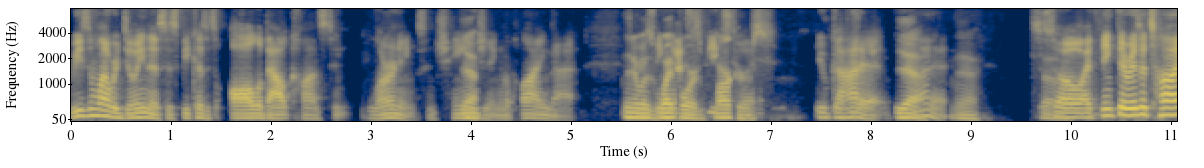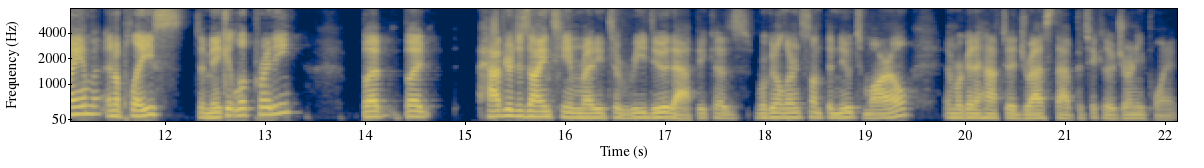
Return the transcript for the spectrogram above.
Reason why we're doing this is because it's all about constant learnings and changing and applying that. And it was whiteboard markers. You got it. You Yeah. got it. Yeah. So, So, I think there is a time and a place to make it look pretty, but but have your design team ready to redo that because we're going to learn something new tomorrow and we're going to have to address that particular journey point.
